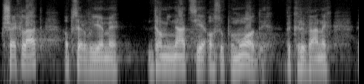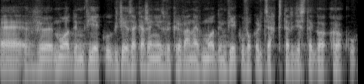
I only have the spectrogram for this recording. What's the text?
trzech lat obserwujemy dominację osób młodych, wykrywanych w młodym wieku, gdzie zakażenie jest wykrywane w młodym wieku, w okolicach 40 roku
